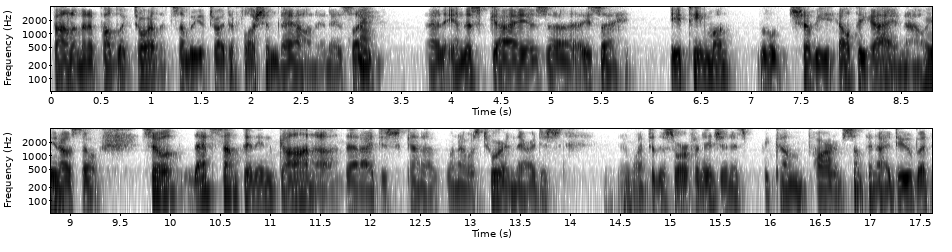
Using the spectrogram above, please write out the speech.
found him in a public toilet. Somebody had tried to flush him down, and it's like, and, and this guy is uh, is a 18 month little chubby healthy guy now. You know, so so that's something in Ghana that I just kind of when I was touring there, I just you know, went to this orphanage, and it's become part of something I do. But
